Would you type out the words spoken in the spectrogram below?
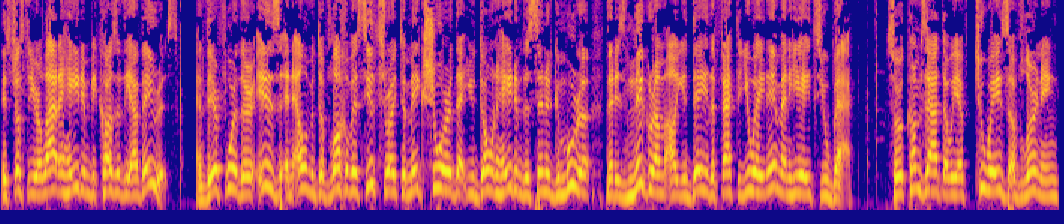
It's just that you're allowed to hate him because of the Averis. And therefore, there is an element of lachaves yitzroy to make sure that you don't hate him, the sin of Gemura, that is nigram al yedei, the fact that you hate him and he hates you back. So it comes out that we have two ways of learning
